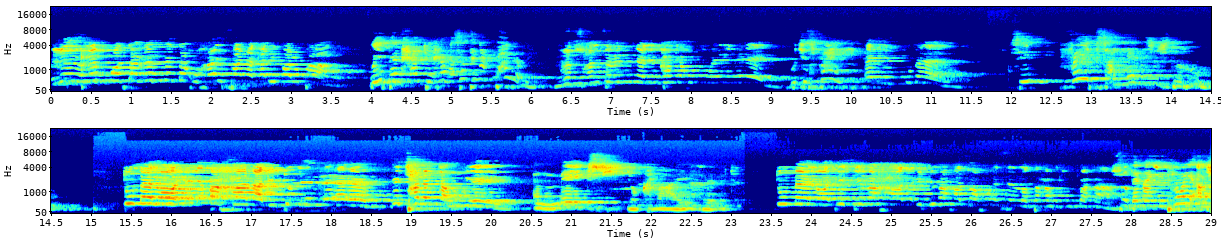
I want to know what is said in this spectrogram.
re re pota re feta go gaisana ka dipalopalo we then have to have a certain acquirement, re tshwanetse re nne le tlhokego nngwe e rileng which is faith. See, faith silences the room. tumelo e lebagana le tu- le- eh, eh, eh, e- e- e- e challenge room eo and makes your cry heard. tumelo diragala diragatsa gore sello sa gago se utlwagala So then I employ us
